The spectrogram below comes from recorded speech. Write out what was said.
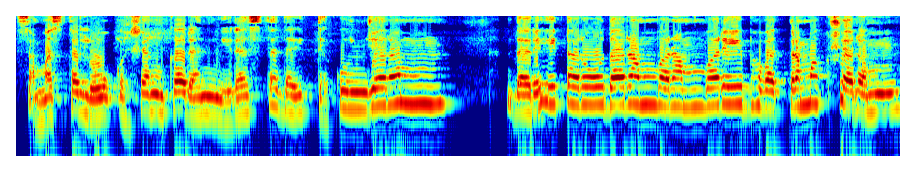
समस्तलोकशङ्करं निरस्तदैत्यकुञ्जरं। दरेतरोदरं वरं वरे भवत्रमक्षरम्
